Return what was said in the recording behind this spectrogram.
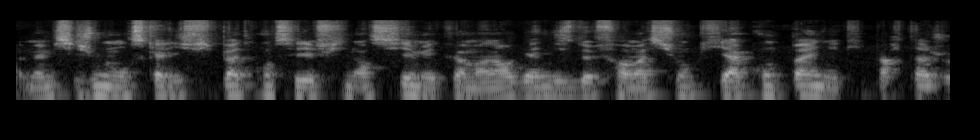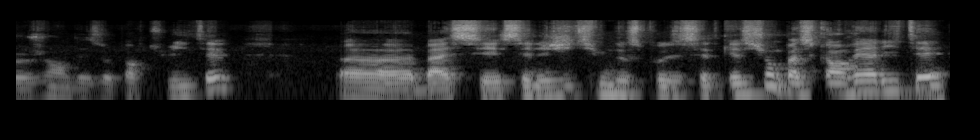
Euh, même si je ne se qualifie pas de conseiller financier, mais comme un organisme de formation qui accompagne et qui partage aux gens des opportunités, bah c'est légitime de se poser cette question parce qu'en réalité,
